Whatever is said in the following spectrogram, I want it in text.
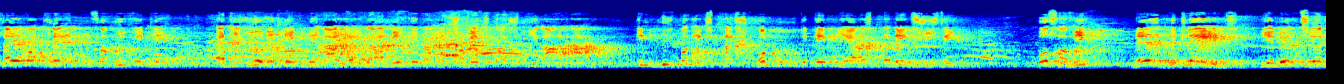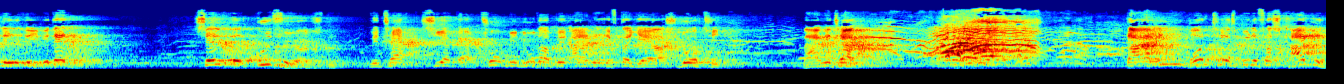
kræver planen for udvikling af de yderliggende arealer af Mælkevejens venstre spiralarm en hyperekspres rumrute gennem jeres planetsystem, hvorfor vi med beklagelse bliver nødt til at nedrive den. Selve udførelsen vil tage cirka to minutter beregnet efter jeres jordtid. Mange tak. Der er ingen grund til at spille forskrækket.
